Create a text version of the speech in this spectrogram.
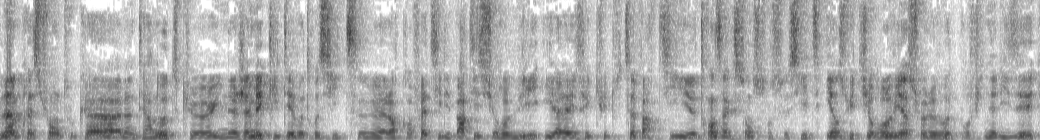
l'impression, en tout cas à l'internaute, qu'il n'a jamais quitté votre site, alors qu'en fait il est parti sur Obvi, il a effectué toute sa partie transaction sur ce site, et ensuite il revient sur le vôtre pour finaliser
